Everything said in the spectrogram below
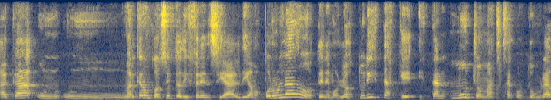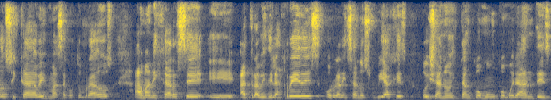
acá un, marcar un concepto diferencial. Digamos, por un lado tenemos los turistas que están mucho más acostumbrados y cada vez más acostumbrados a manejarse eh, a través de las redes, organizando sus viajes. Hoy ya no es tan común como era antes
